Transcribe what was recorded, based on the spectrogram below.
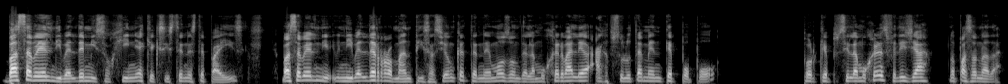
vas a ver el nivel de misoginia que existe en este país. Vas a ver el ni- nivel de romantización que tenemos donde la mujer vale absolutamente popó. Porque pues, si la mujer es feliz ya, no pasó nada.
